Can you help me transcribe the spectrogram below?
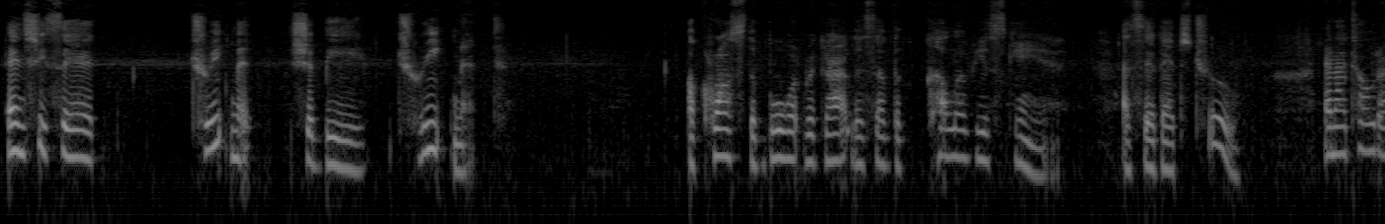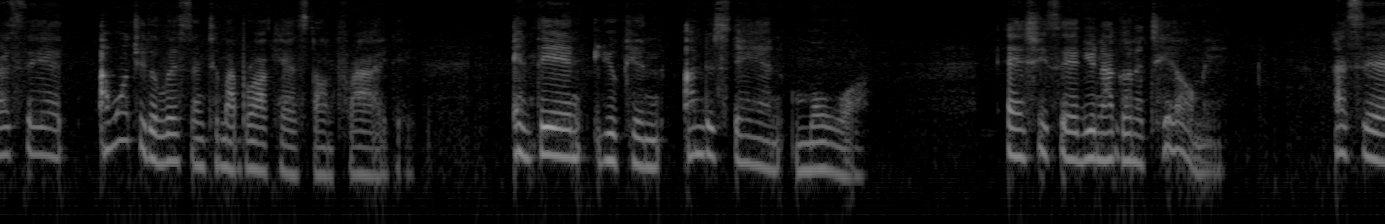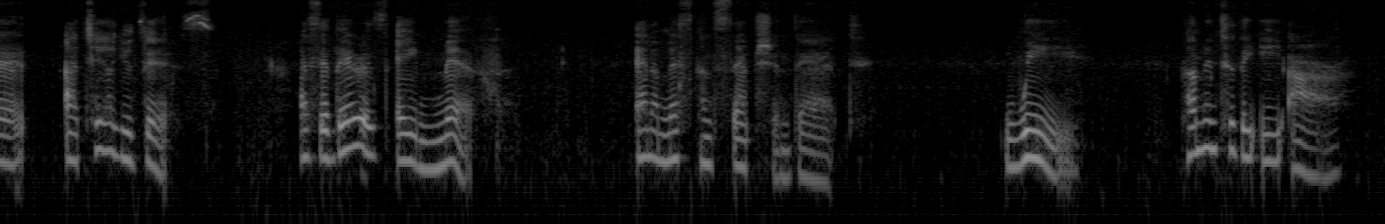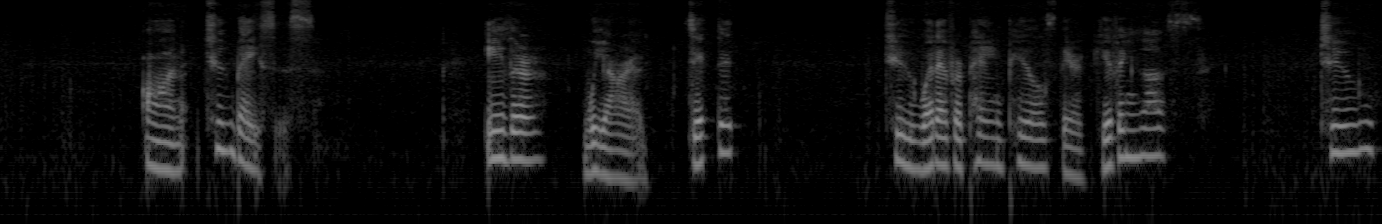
And she said, treatment should be treatment across the board, regardless of the color of your skin. I said, that's true. And I told her, I said, I want you to listen to my broadcast on Friday. And then you can understand more. And she said, You're not going to tell me. I said, I tell you this. I said, There is a myth and a misconception that we come into the ER on two bases. Either we are addicted to whatever pain pills they're giving us, two,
